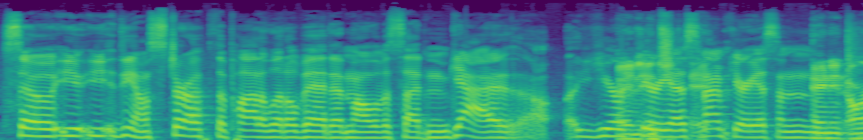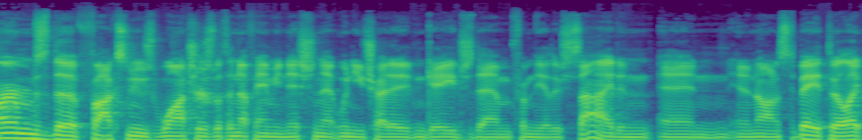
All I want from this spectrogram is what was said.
so you, you you know stir up the pot a little bit, and all of a sudden, yeah, uh, you're And curious, and I'm curious, and, And it arms the Fox News watchers with enough ammunition that when you try to engage them from the other side and, and in an honest debate, they're like,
